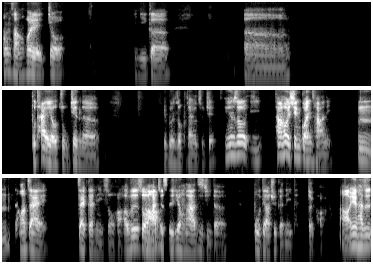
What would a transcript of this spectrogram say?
通常会就一个呃不太有主见的，也不能说不太有主见，应该说以他会先观察你，嗯，然后再。再跟你说话，而不是说他就是用他自己的步调去跟你对话啊、哦，因为他是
